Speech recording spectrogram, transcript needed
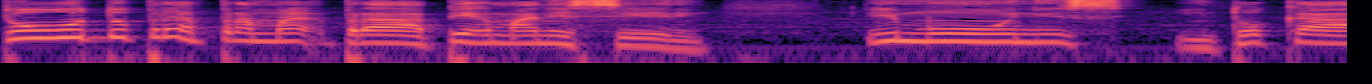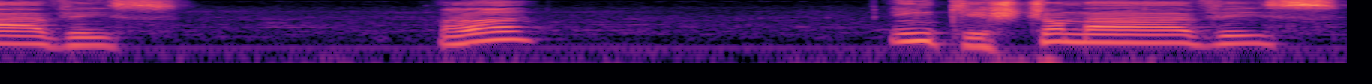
Tudo para permanecerem imunes, intocáveis, hã? Inquestionáveis.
